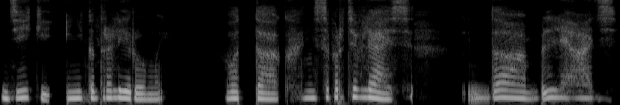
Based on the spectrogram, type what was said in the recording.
дикий и неконтролируемый. Вот так, не сопротивляйся. Да, блядь.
